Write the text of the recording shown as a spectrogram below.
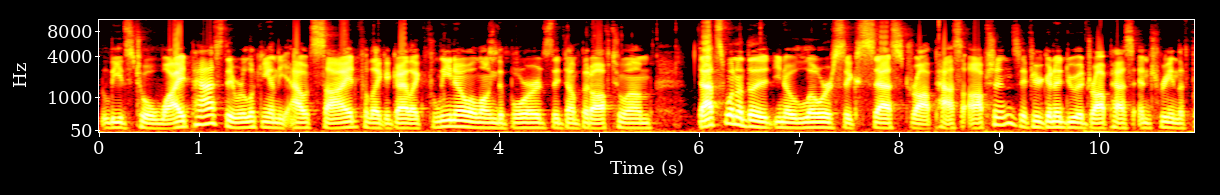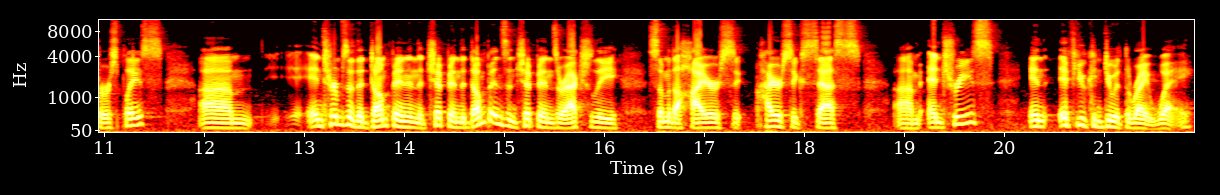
leads to a wide pass. They were looking on the outside for like a guy like Foligno along the boards. They dump it off to him. That's one of the you know lower success drop pass options if you're going to do a drop pass entry in the first place. Um, in terms of the dump in and the chip in, the dump ins and chip ins are actually some of the higher higher success um, entries in if you can do it the right way.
